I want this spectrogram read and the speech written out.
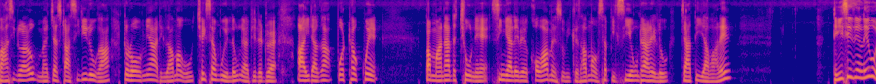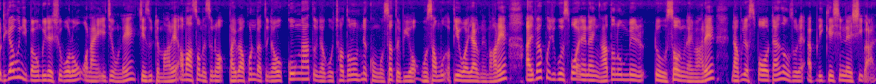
ဘာစီလိုနာတို့မန်ချက်စတာစီးတီးတို့ကတော်တော်များဒီကစားမကိုချိတ်ဆက်မှုတွေလုပ်နေတာဖြစ်တဲ့အတွက်အိုက်ဒါကပွဲထွက်ခွင့် ပမာဏတချို့နဲ့ senior level ခေါ်ပါမယ်ဆိုပြီးကစားမကိုဆက်ပြီးစီယုံထားတယ်လို့ကြားသိရပါတယ်ဒီ season လေးကိုဒီကဝင်းကြီးပန်ပေးတဲ့ရှိုးဘောလုံး online agent ကိုလည်းကျေးဇူးတင်ပါတယ်အမဆော့မယ်ဆိုတော့ Viber phone number 39ကို6939ကို63လုံး2ခုကိုဆက်သွယ်ပြီးတော့ဝန်ဆောင်မှုအပြည့်အဝရောက်နိုင်ပါတယ် iPad ကိုကို sport နဲ့93လုံး mid တို့ဆော့ယူနိုင်ပါတယ်နောက်ပြီးတော့ sport တန်းဆောင်ဆိုတဲ့ application လည်းရှိပါတယ်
